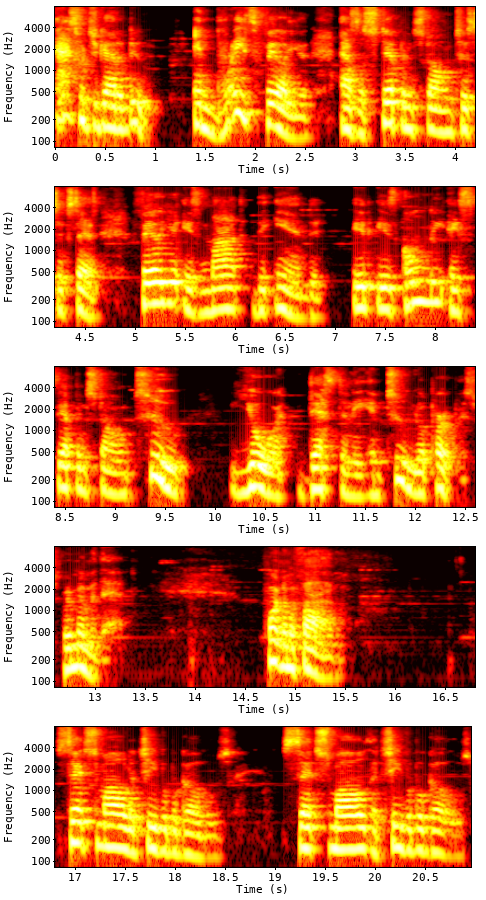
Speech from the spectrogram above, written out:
That's what you got to do. Embrace failure as a stepping stone to success. Failure is not the end, it is only a stepping stone to your destiny and to your purpose. Remember that. Point number five Set small, achievable goals. Set small, achievable goals.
